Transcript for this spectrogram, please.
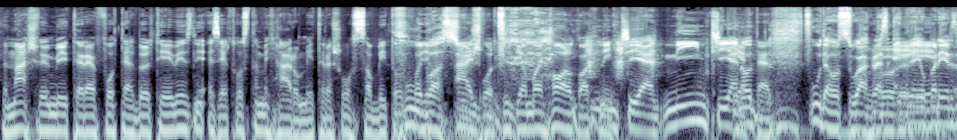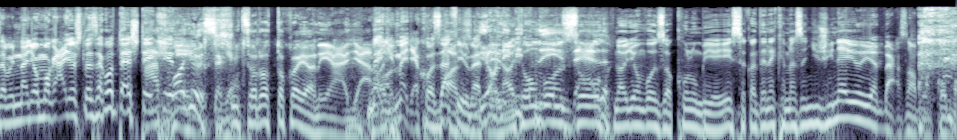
másfél méterre fotelből tévézni, ezért hoztam egy három méteres hosszabbítót, Fú, hogy ágyból tudjam majd hallgatni. Nincs ilyen, nincs ilyen. Ott, Érted? fú, de hosszúak lesz. Egyre jobban érzem, hogy nagyon magányos leszek ott Hát esténként. vagy összekucorodtok a Jani ágyával. Megy, megyek hozzá Az, filmet Jani, Nagyon vonzó, nagyon vonzó a kolumbiai éjszaka, de nekem ez a nyüzsi ne jöjjön be az ablakomba.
